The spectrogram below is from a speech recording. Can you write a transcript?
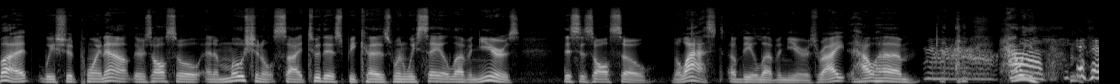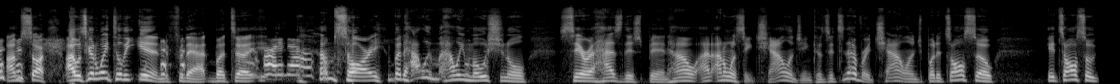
But we should point out there's also an emotional side to this because when we say 11 years, this is also the last of the 11 years, right? How um how I'm sorry. I was going to wait till the end for that, but uh, I know. I'm sorry. But how how emotional Sarah has this been? How I, I don't want to say challenging because it's never a challenge, but it's also it's also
